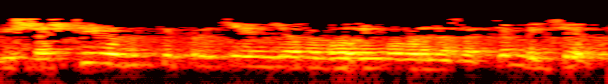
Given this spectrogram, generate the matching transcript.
ఈ షష్ఠీ విభక్తి ప్రత్యయం చేత బోధింపబడిన సత్యం మిచ్చేది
